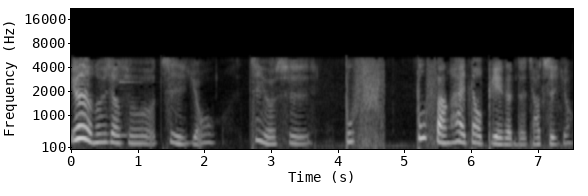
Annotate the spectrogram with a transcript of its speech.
有一种东西叫做自由，自由是不不妨害到别人的叫自由，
